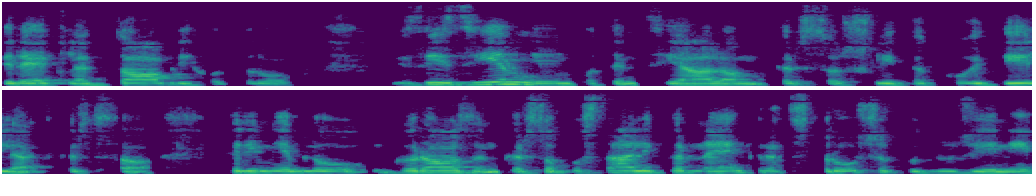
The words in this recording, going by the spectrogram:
bi rekla, dobrih otrok. Z izjemnim potencialom, ker so šli takoj delati, ker, so, ker jim je bilo grozen, ker so postali kar naenkrat strošek v družini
